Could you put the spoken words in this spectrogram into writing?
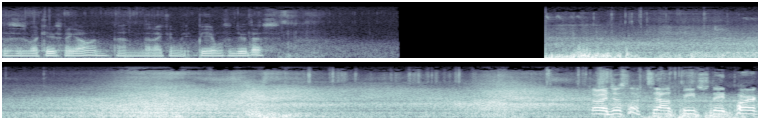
this is what keeps me going, and that I can be able to do this. So I just left South Beach State Park.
